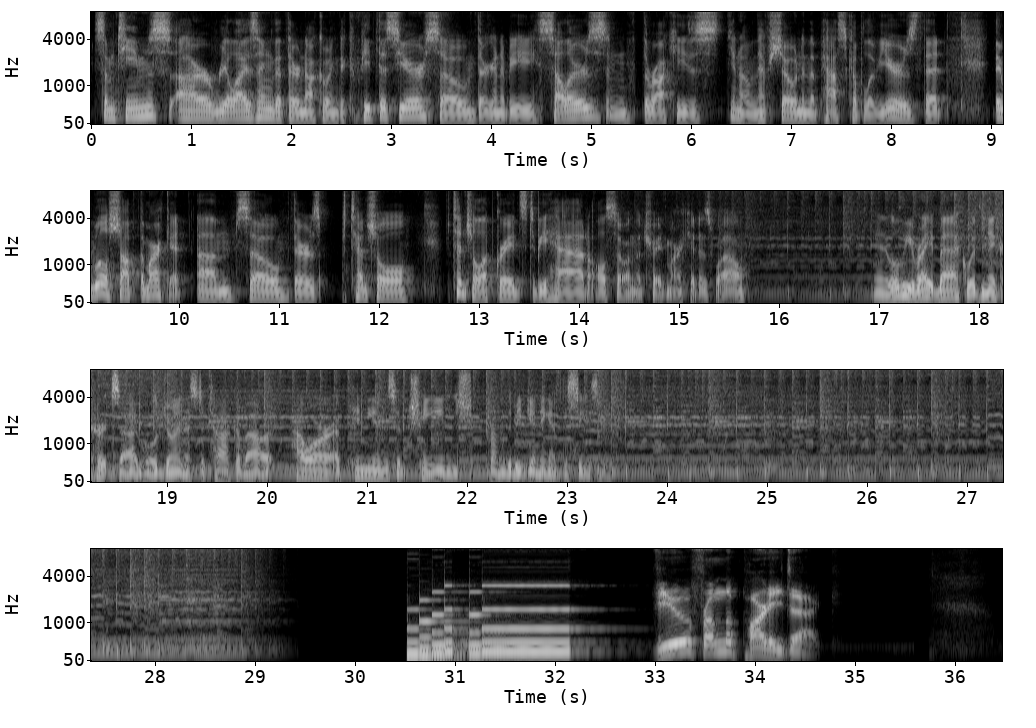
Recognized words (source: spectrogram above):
some teams are realizing that they're not going to compete this year, so they're going to be sellers. And the Rockies, you know, have shown in the past couple of years that they will shop the market. Um, so there's potential potential upgrades to be had also on the trade market as well. And we'll be right back with Nick Herzog, who will join us to talk about how our opinions have changed from the beginning of the season. View from the party deck.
